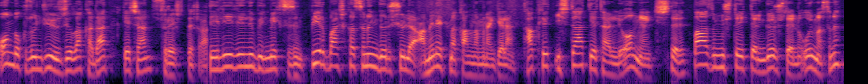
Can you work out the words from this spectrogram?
19. yüzyıla kadar geçen süreçtir. Delilini bilmeksizin bir başkasının görüşüyle amel etmek anlamına gelen taklit, iştihat yeterliliği olmayan kişilerin bazı müştehitlerin görüşlerine uymasını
